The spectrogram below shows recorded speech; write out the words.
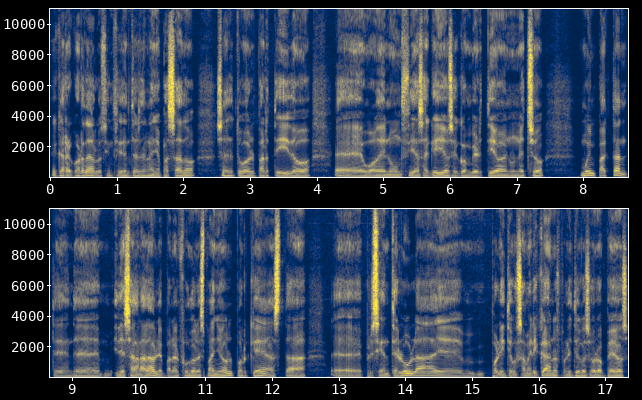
Hay que recordar los incidentes del año pasado, se detuvo el partido, eh, hubo denuncias, aquello se convirtió en un hecho muy impactante y desagradable para el fútbol español porque hasta presidente Lula, políticos americanos, políticos europeos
